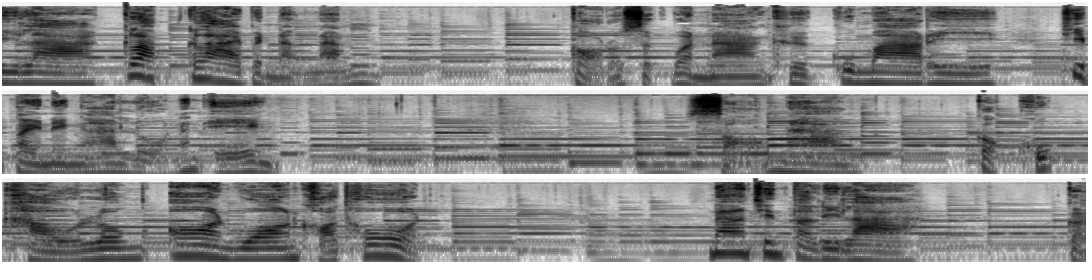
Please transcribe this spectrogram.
ลีลากลับกลายเป็นดังนั้น ก็รู้สึกว่านางคือกุมารี ที่ไปในงานหลวงนั่นเอง สองนางก็คุกเข่าลงอ้อนวอนขอโทษ นางจินตลีลา ก็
